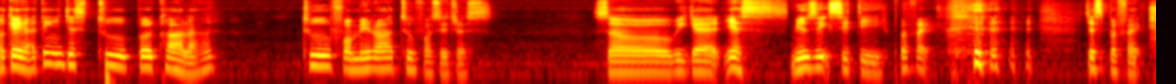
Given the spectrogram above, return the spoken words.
okay, I think just two per car lah. Two for Mira, two for Citrus. So we get yes, Music City. Perfect. just perfect.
